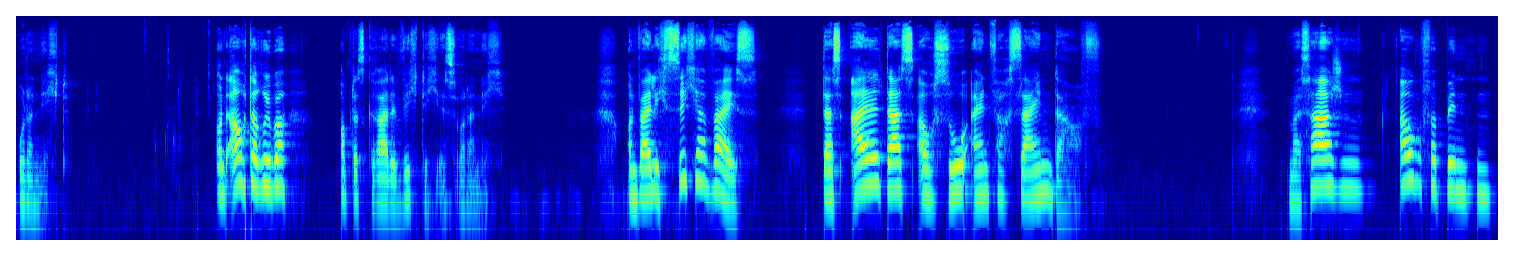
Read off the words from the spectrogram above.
oder nicht. Und auch darüber, ob das gerade wichtig ist oder nicht. Und weil ich sicher weiß, dass all das auch so einfach sein darf. Massagen, Augen verbinden,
